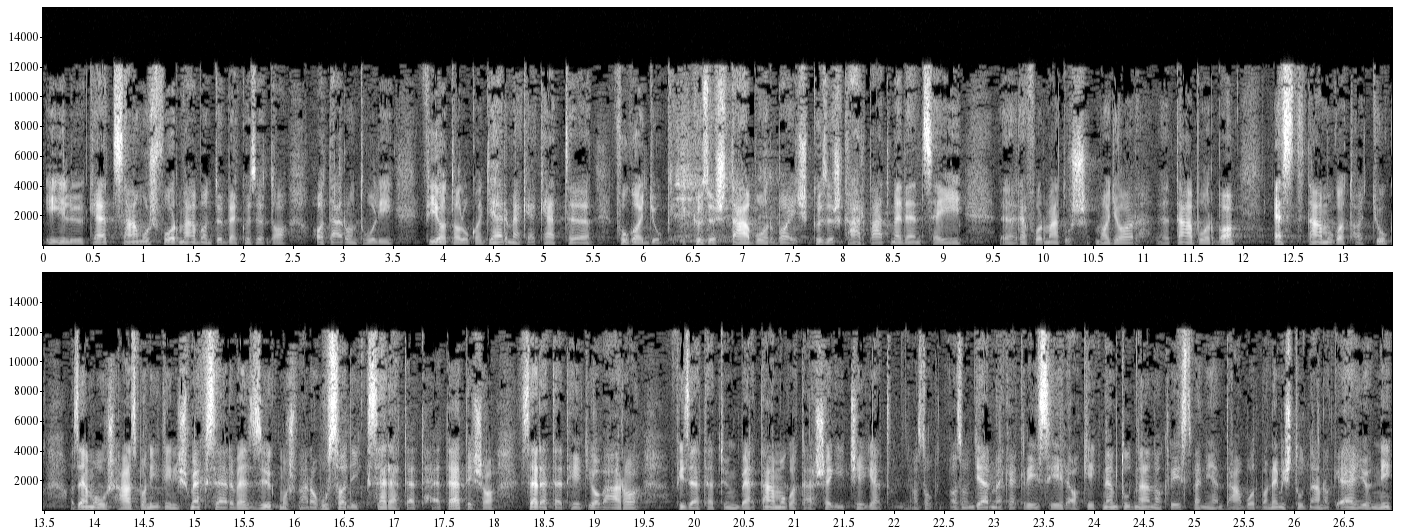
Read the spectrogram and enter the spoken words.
élőket, számos formában, többek között a határon túli fiatalok, a gyermekeket fogadjuk egy közös táborba, és közös Kárpát-medencei református magyar táborba. Ezt támogathatjuk. Az Emmaus házban idén is megszervezzük, most már a 20. szeretet hetet, és a szeretet hét javára fizethetünk be támogatás, segítséget azok, azon gyermekek részére, akik nem tudnának részt venni ilyen táborban, nem is tudnának eljönni,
